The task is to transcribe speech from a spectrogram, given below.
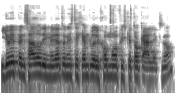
y yo he pensado de inmediato en este ejemplo del home office que toca Alex, ¿no?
